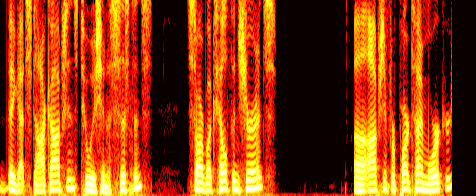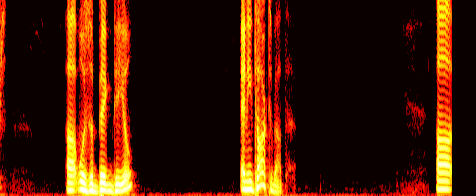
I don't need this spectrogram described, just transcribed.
they got stock options, tuition assistance, Starbucks health insurance uh, option for part time workers uh, was a big deal. And he talked about that. Uh,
